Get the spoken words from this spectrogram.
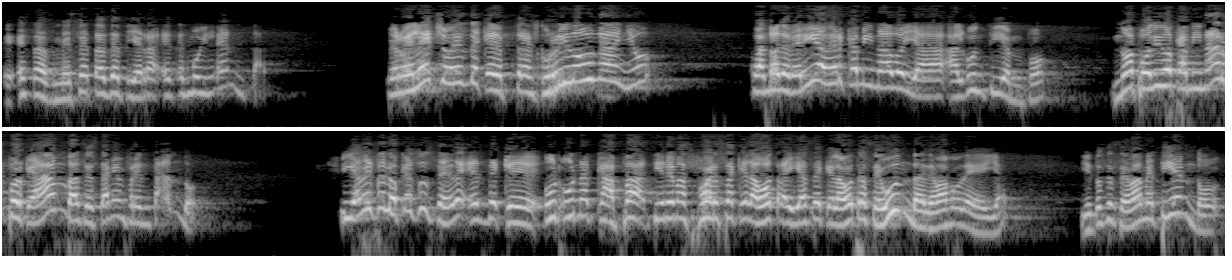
estas mesetas de tierra es, es muy lenta. Pero el hecho es de que transcurrido un año, cuando debería haber caminado ya algún tiempo, no ha podido caminar porque ambas se están enfrentando. Y a veces lo que sucede es de que una capa tiene más fuerza que la otra y hace que la otra se hunda debajo de ella. Y entonces se va metiendo.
